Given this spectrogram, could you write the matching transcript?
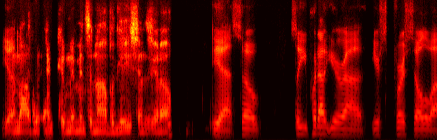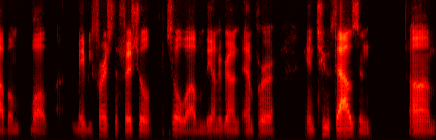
Yeah. And, ob- and commitments and obligations, you know? Yeah. So, so you put out your, uh, your first solo album, well, maybe first official solo album, The Underground Emperor in 2000. Um,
